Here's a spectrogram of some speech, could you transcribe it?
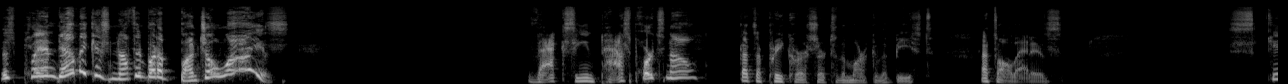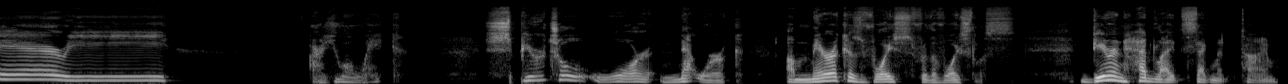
This pandemic is nothing but a bunch of lies. Vaccine passports now? That's a precursor to the mark of the beast. That's all that is. Scary. Are you awake? Spiritual War Network, America's Voice for the Voiceless. Deer in Headlights segment time.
